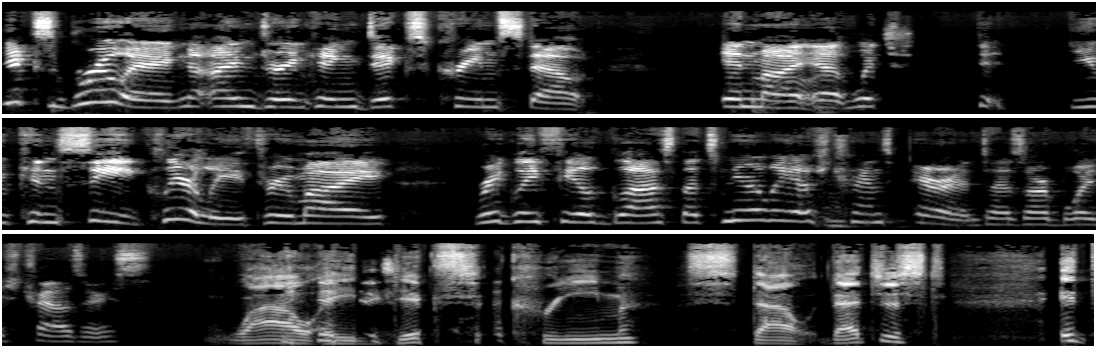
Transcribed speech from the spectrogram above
Dick's Brewing, I'm drinking Dick's Cream Stout in my, Oh. uh, which d- you can see clearly through my Wrigley Field glass that's nearly as transparent as our boys' trousers. Wow, a Dick's cream stout. That just it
